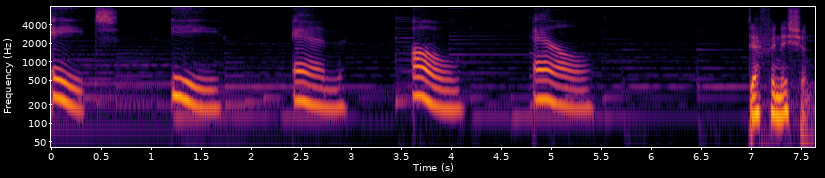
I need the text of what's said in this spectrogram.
H E N O L. Definition.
